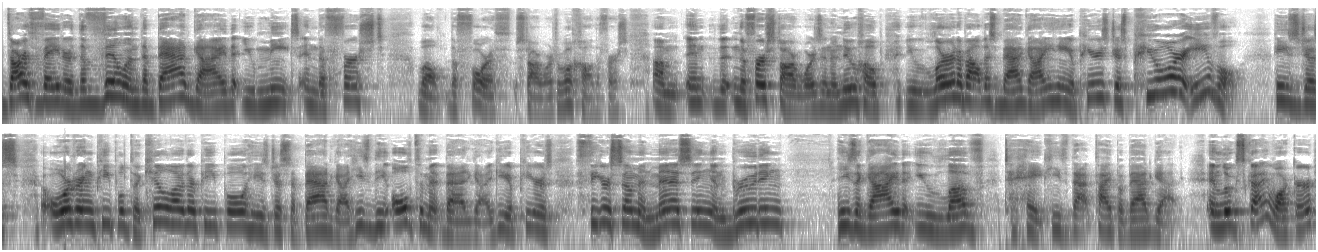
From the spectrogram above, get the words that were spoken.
Darth Vader, the villain, the bad guy that you meet in the first, well, the fourth Star Wars, we'll call it the first. Um, in, the, in the first Star Wars, in A New Hope, you learn about this bad guy, and he appears just pure evil. He's just ordering people to kill other people. He's just a bad guy. He's the ultimate bad guy. He appears fearsome and menacing and brooding. He's a guy that you love to hate. He's that type of bad guy. And Luke Skywalker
